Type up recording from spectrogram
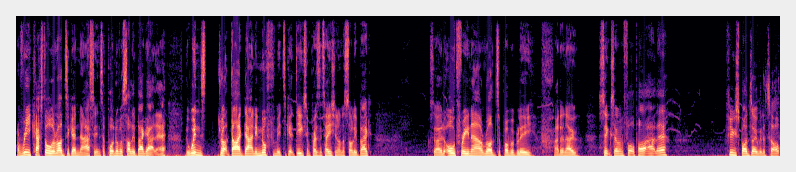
I've recast all the rods again now since I put another solid bag out there. The wind's died down enough for me to get decent presentation on a solid bag. So all three now rods are probably, I don't know, six, seven foot apart out there. A few spods over the top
